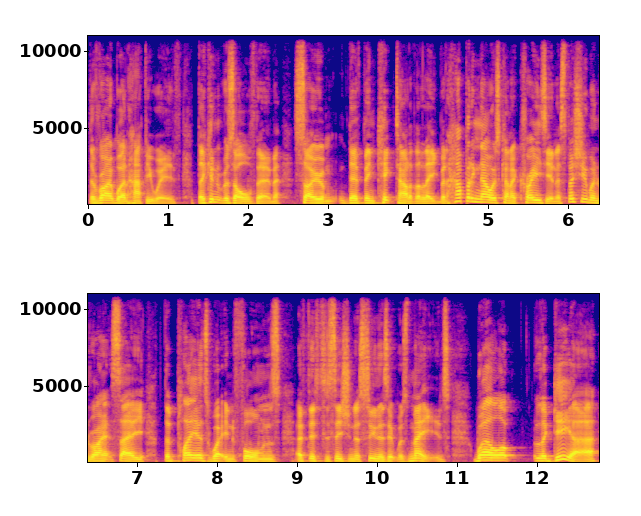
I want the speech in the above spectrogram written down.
the Riot weren't happy with. They couldn't resolve them. So they've been kicked out of the league. But happening now is kind of crazy, and especially when Riot say the players were informed of this decision as soon as it was made. Well, Lagia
